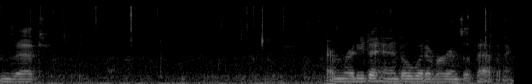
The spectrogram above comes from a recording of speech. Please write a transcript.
And that I'm ready to handle whatever ends up happening.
